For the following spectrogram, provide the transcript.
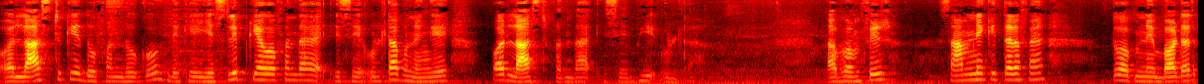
और लास्ट के दो फंदों को देखिए ये स्लिप किया हुआ फंदा है इसे उल्टा बुनेंगे और लास्ट फंदा इसे भी उल्टा। अब हम फिर सामने की तरफ़ हैं तो अपने बॉर्डर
